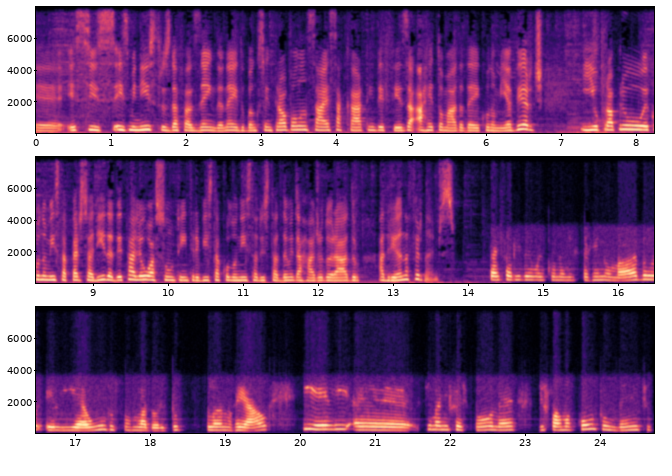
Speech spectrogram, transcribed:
é, esses ex-ministros da Fazenda né, e do Banco Central vão lançar essa carta em defesa à retomada da economia verde. E o próprio economista Pércio Arida detalhou o assunto em entrevista à colunista do Estadão e da Rádio Dourado, Adriana Fernandes. Pércio Arida é um economista renomado, ele é um dos formuladores do Plano Real e ele é, se manifestou né, de forma contundente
